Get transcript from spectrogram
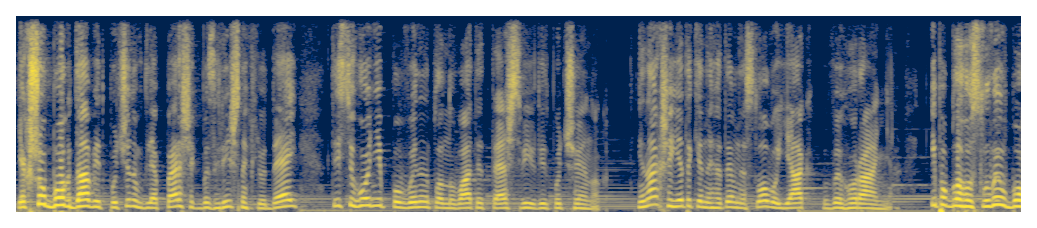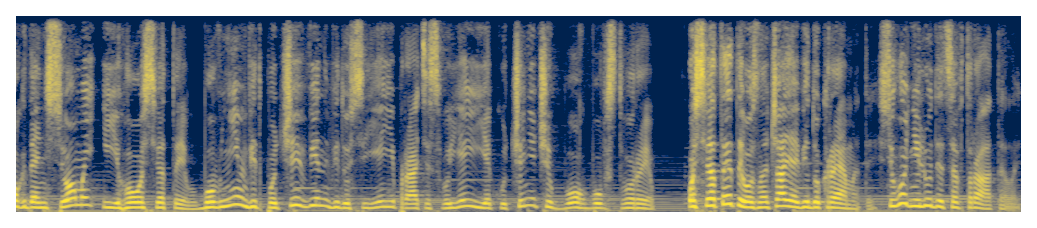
Якщо Бог дав відпочинок для перших безгрішних людей, ти сьогодні повинен планувати теж свій відпочинок. Інакше є таке негативне слово, як вигорання. І поблагословив Бог день сьомий і його освятив, бо в нім відпочив він від усієї праці своєї, яку чинячи Бог був створив. Освятити означає відокремити. Сьогодні люди це втратили.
